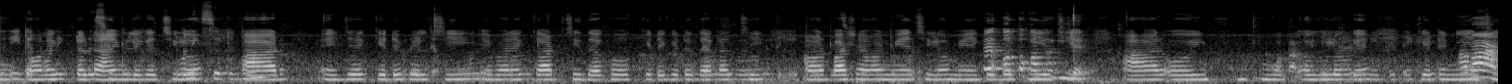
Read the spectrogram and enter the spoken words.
অনেক অনেকটা টাইম লেগেছিল। আর এই যে কেটে ফেলছি এবারে কাটছি দেখো কেটে কেটে দেখাচ্ছি। আমার পাশে আমার মেয়ে ছিল মেয়েকে দেখিয়েছি। আর ওই ওইগুলোকে কেটে নিয়েছি।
